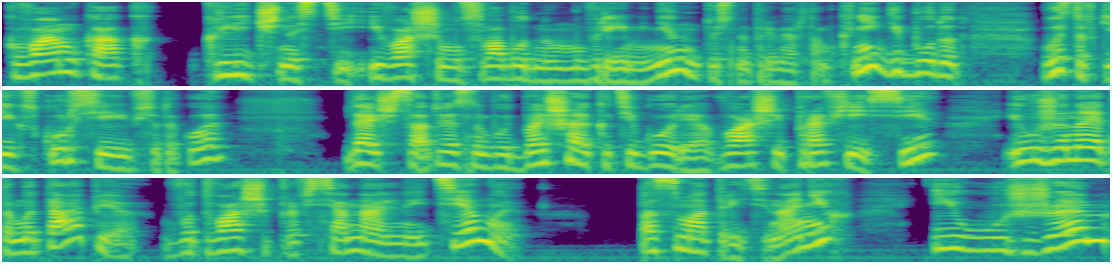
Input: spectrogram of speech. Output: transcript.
к вам как к личности и вашему свободному времени. Ну, то есть, например, там книги будут, выставки, экскурсии и все такое. Дальше, соответственно, будет большая категория вашей профессии. И уже на этом этапе вот ваши профессиональные темы, посмотрите на них и уже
